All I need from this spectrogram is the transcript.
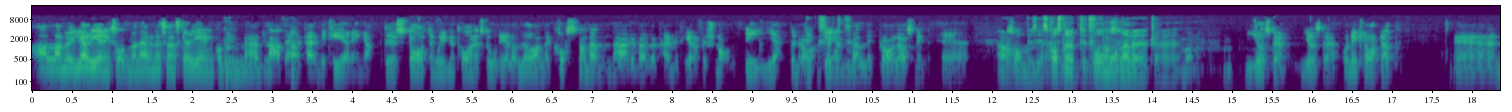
alla möjliga regeringshåll, men även den svenska regeringen kom in mm. med bland annat ja. permittering, att eh, staten går in och tar en stor del av lönekostnaden när det behöver permittera personal. Det är jättebra. Exakt. Det är en väldigt bra lösning. Eh, ja, som, precis. Kostnaden upp till två månader tror jag var. Mm. Just det, just det. Och det är klart att eh,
